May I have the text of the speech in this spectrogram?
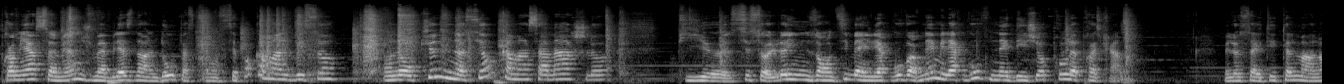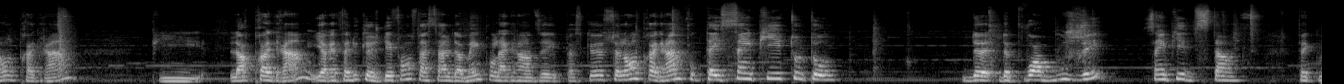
première semaine, je me blesse dans le dos parce qu'on ne sait pas comment lever ça. On n'a aucune notion de comment ça marche, là. Puis, euh, c'est ça. Là, ils nous ont dit, ben l'ergot va venir, mais l'ergot venait déjà pour le programme. Mais là, ça a été tellement long, le programme. Puis, leur programme, il aurait fallu que je défonce la salle de bain pour l'agrandir. Parce que selon le programme, il faut que tu aies 5 pieds tout le tour. De, pouvoir bouger 5 pieds de distance. Fait que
